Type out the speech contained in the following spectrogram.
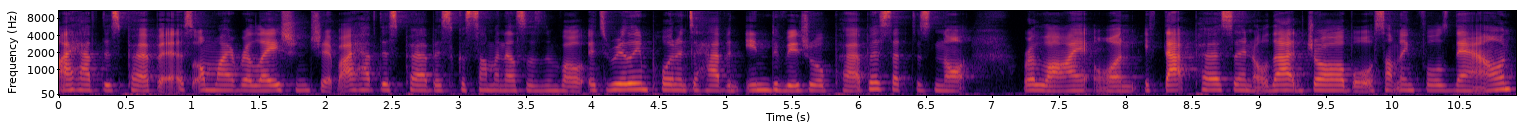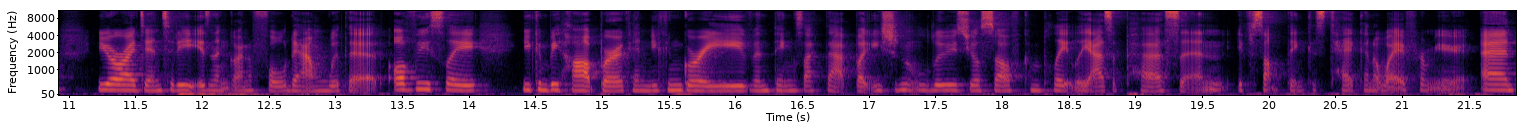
i have this purpose on my relationship i have this purpose because someone else is involved. It's really important to have an individual purpose that does not rely on if that person or that job or something falls down, your identity isn't going to fall down with it. Obviously, you can be heartbroken, you can grieve and things like that, but you shouldn't lose yourself completely as a person if something is taken away from you. And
